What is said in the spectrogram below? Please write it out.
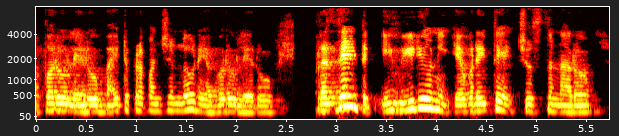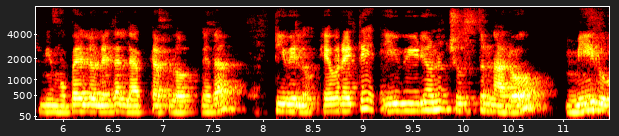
ఎవరూ లేరు బయట ప్రపంచంలో ఎవరూ లేరు. ప్రజెంట్ ఈ వీడియోని ఎవరైతే చూస్తున్నారో మీ మొబైల్లో లేదా ల్యాప్టాప్లో లేదా టీవీలో ఎవరైతే ఈ వీడియోను చూస్తున్నారో మీరు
